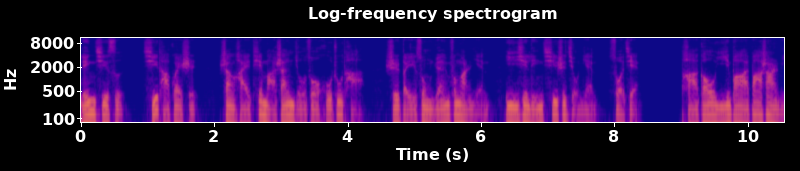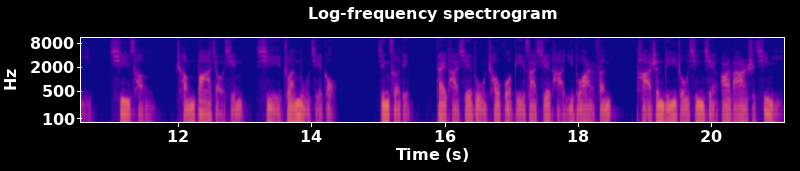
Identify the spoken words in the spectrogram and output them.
零七四奇塔怪事：上海天马山有座护珠塔，是北宋元丰二年（一零七十九年）所建，塔高一八百八十二米，七层，呈八角形，系砖木结构。经测定，该塔斜度超过比萨斜塔一度二分，塔身离轴心线二百二十七米，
